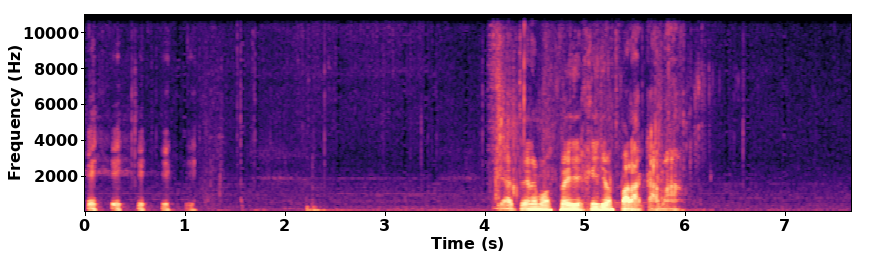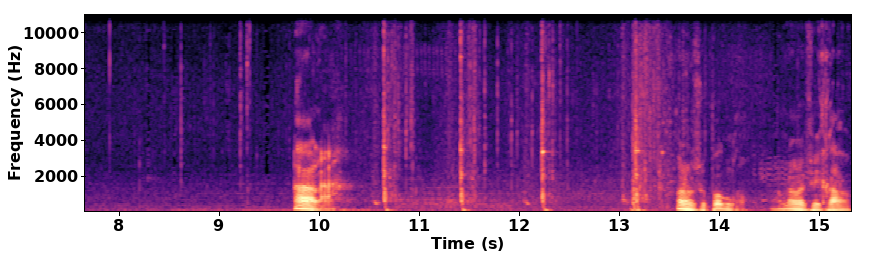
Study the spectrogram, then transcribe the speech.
ya tenemos pellejillos para la cama. ¡Hala! Bueno, supongo. No me he fijado.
